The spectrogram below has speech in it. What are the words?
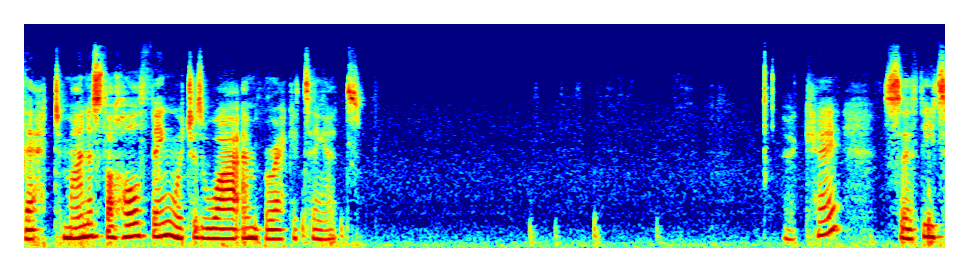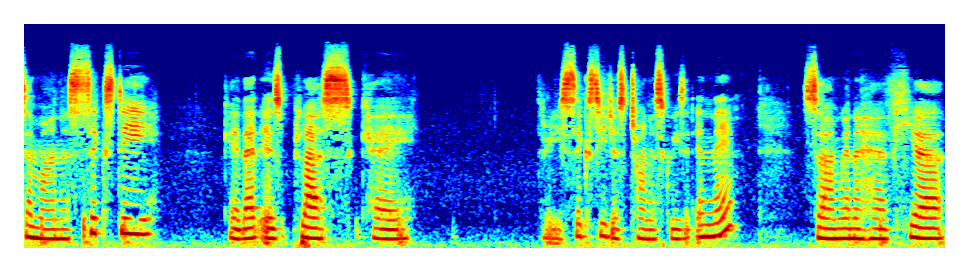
that, minus the whole thing, which is why I'm bracketing it. Okay, so theta minus 60 Okay, that is plus K 360, just trying to squeeze it in there. So I'm going to have here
